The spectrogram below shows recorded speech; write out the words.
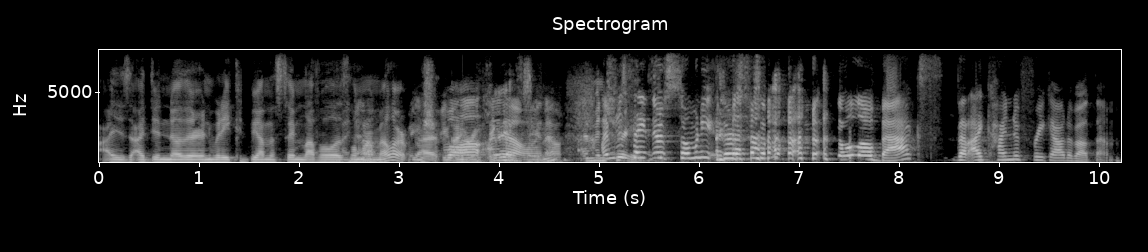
I, I didn't know that anybody could be on the same level as I Lamar know. Miller, but? Well, I'm I know, I know. I'm I'm just saying, there's so many, there's so many solo backs that I kind of freak out about them.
